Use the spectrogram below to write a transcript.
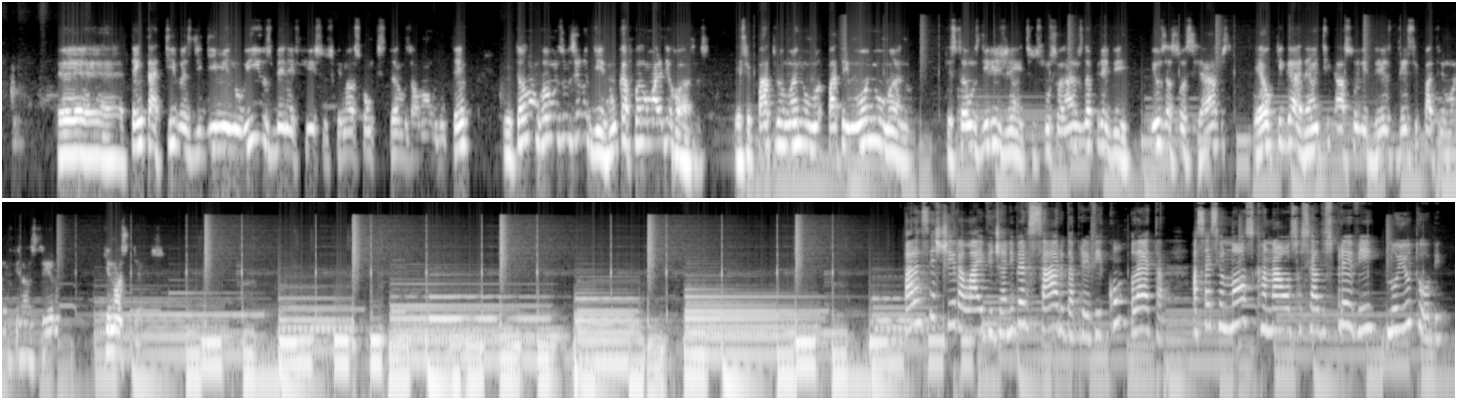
é, tentativas de diminuir os benefícios que nós conquistamos ao longo do tempo. Então, não vamos nos iludir, nunca foi um mar de rosas. Esse patrimônio, patrimônio humano, que são os dirigentes, os funcionários da Previ e os associados, é o que garante a solidez desse patrimônio financeiro que nós temos. Para assistir a live de aniversário da Previ completa, acesse o nosso canal Associados Previ no YouTube.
